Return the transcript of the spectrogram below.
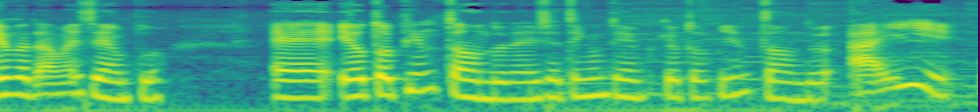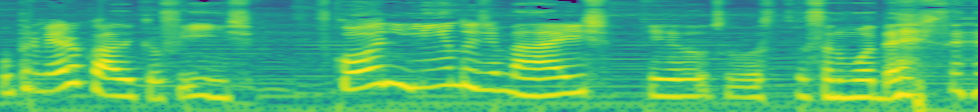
Eu vou dar um exemplo. É, eu tô pintando, né? Já tem um tempo que eu tô pintando. Aí, o primeiro quadro que eu fiz ficou lindo demais. Eu tô, tô sendo modesta.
